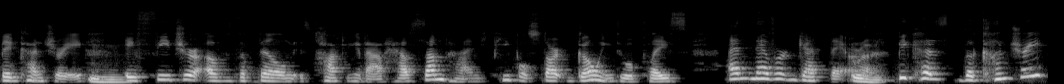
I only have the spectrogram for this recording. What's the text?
Big Country, mhm. a feature of the film is talking about how sometimes people start going to a place and never get there. right. Because the country,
